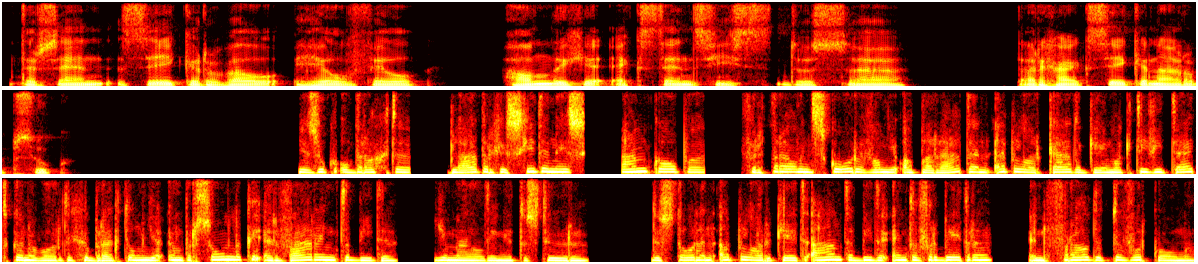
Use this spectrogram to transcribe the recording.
Er zijn zeker wel heel veel handige extensies, dus uh, daar ga ik zeker naar op zoek. Je zoekopdrachten, bladergeschiedenis, aankopen, vertrouwen scoren van je apparaat en Apple Arcade game activiteit kunnen worden gebruikt om je een persoonlijke ervaring te bieden, je meldingen te sturen, de store en Apple Arcade aan te bieden en te verbeteren, en fraude te voorkomen.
